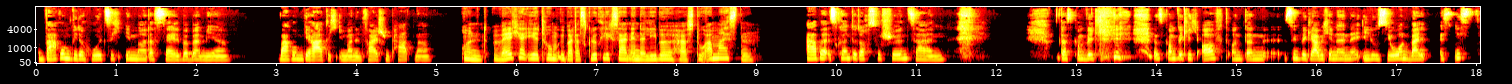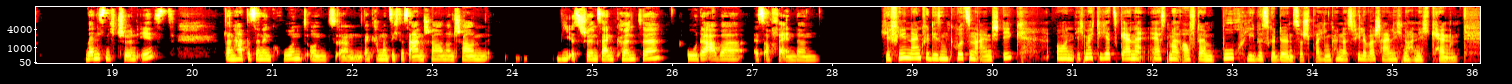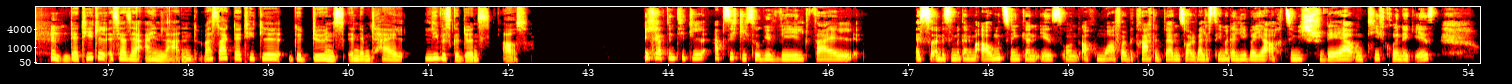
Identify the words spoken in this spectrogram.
Warum wiederholt sich immer dasselbe bei mir? Warum gerate ich immer an den falschen Partner? Und welcher Irrtum über das Glücklichsein in der Liebe hörst du am meisten? Aber es könnte doch so schön sein. Das kommt wirklich, das kommt wirklich oft und dann sind wir, glaube ich, in einer Illusion, weil es ist, wenn es nicht schön ist, dann hat es einen Grund und ähm, dann kann man sich das anschauen und schauen, wie es schön sein könnte oder aber es auch verändern. Ja, vielen Dank für diesen kurzen Einstieg. Und ich möchte jetzt gerne erstmal auf dein Buch Liebesgedöns zu sprechen können, das viele wahrscheinlich noch nicht kennen. Mhm. Der Titel ist ja sehr einladend. Was sagt der Titel Gedöns in dem Teil Liebesgedöns aus? Ich habe den Titel absichtlich so gewählt, weil es so ein bisschen mit einem Augenzwinkern ist und auch humorvoll betrachtet werden soll, weil das Thema der Liebe ja auch ziemlich schwer und tiefgründig ist.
